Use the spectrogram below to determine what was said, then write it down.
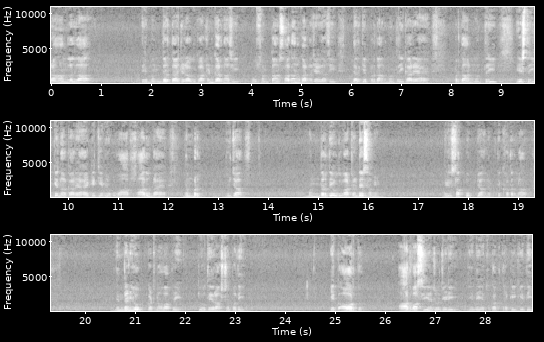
ਰਾਮ ਲੱਲਾ ਦੇ ਮੰਦਿਰ ਦਾ ਜਿਹੜਾ ਉਦਘਾਟਨ ਕਰਨਾ ਸੀ, ਉਹ ਸੰਤਾਂ ਸਾਧਾਂ ਨੂੰ ਕਰਨਾ ਚਾਹੀਦਾ ਸੀ। ਜਦ ਕਿ ਪ੍ਰਧਾਨ ਮੰਤਰੀ ਕਰ ਰਿਹਾ ਹੈ। ਪ੍ਰਧਾਨ ਮੰਤਰੀ ਇਸ ਤਰੀਕੇ ਨਾਲ ਕਰ ਰਿਹਾ ਹੈ ਕਿ ਜਿਵੇਂ ਉਹ ਆਪ ਸਾਧ ਹੁੰਦਾ ਹੈ, ਨੰਬਰ ਦੂਜਾ ਮੰਦਿਰ ਦੇ ਉਦਘਾਟਨ ਦੇ ਸਮੇਂ ਜਿਹੜੀ ਸਭ ਤੋਂ ਭਿਆਨਕ ਤੇ ਖਤਰਨਾਕ ਨਿੰਦਣਯੋਗ ਘਟਨਾ ਵਾਪਰੀ ਕਿ ਉਥੇ ਰਾਸ਼ਟਰਪਤੀ ਇੱਕ ਔਰਤ ਆਦਿਵਾਸੀ ਹੈ ਜੋ ਜਿਹੜੀ ਜਿਹਨੇ ਇੱਥੋਂ ਤੱਕ ਤਰੱਕੀ ਕੀਤੀ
